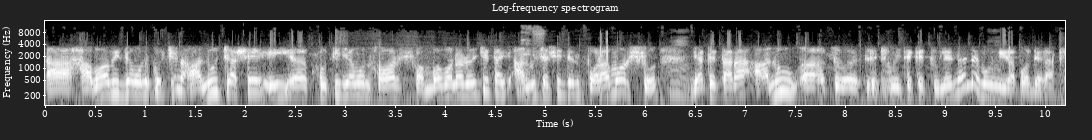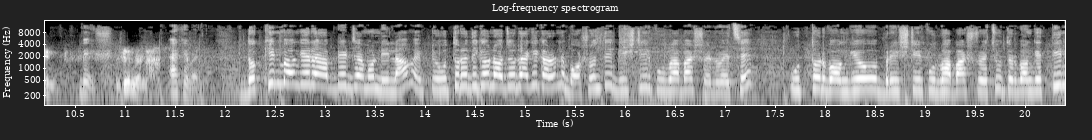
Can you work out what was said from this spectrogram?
আহ, আবহাওয়াবিদরা মনে করছেন আলু চাষে এই ক্ষতি যেমন হওয়ার সম্ভাবনা রয়েছে তাই আলু চাষিদের পরামর্শ যাতে তারা আলু আহ, জমি থেকে তুলে নেন এবং নিরাপদে রাখেন। বেশ। জেনে না একেবারে। দক্ষিণবঙ্গের আপডেট যেমন নিলাম, একটু উত্তরের দিকেও নজর রাখি, কারণ বসন্তে বৃষ্টির পূর্বাভাস রয়েছে। উত্তরবঙ্গেও বৃষ্টির পূর্বাভাস রয়েছে উত্তরবঙ্গে তিন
